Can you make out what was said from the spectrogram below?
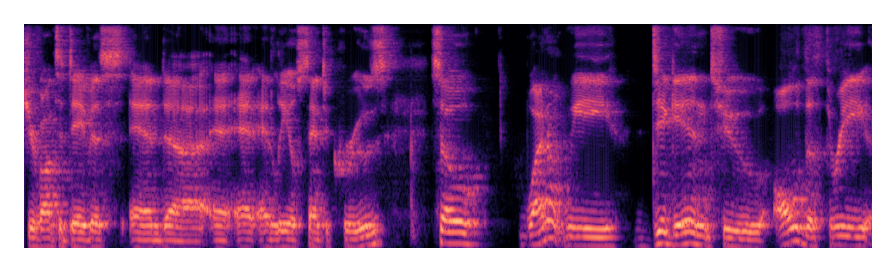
Gervonta Davis and, uh, and and Leo Santa Cruz. So why don't we dig into all of the three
